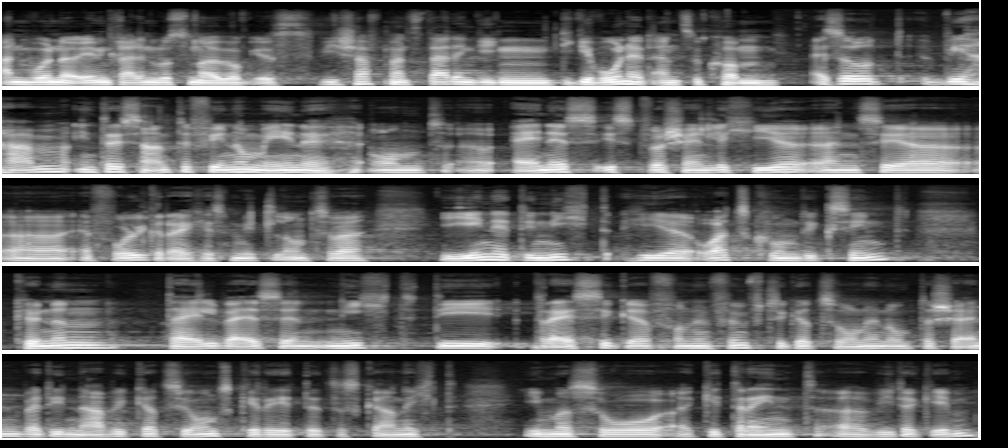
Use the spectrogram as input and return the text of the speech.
Anwohnerin gerade in Lusterneuburg ist. Wie schafft man es da denn gegen die Gewohnheit anzukommen? Also wir haben interessante Phänomene und äh, eines ist wahrscheinlich hier ein sehr äh, erfolgreiches Mittel und zwar jene, die nicht hier ortskundig sind, können teilweise nicht die 30er von den 50er Zonen unterscheiden, weil die Navigationsgeräte das gar nicht immer so äh, getrennt äh, wiedergeben.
